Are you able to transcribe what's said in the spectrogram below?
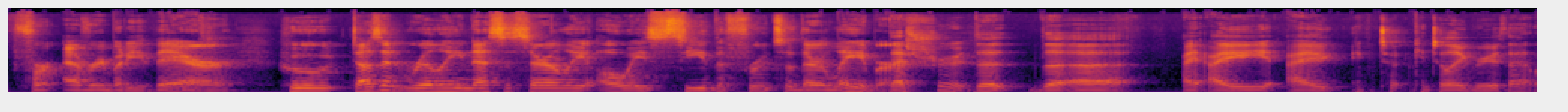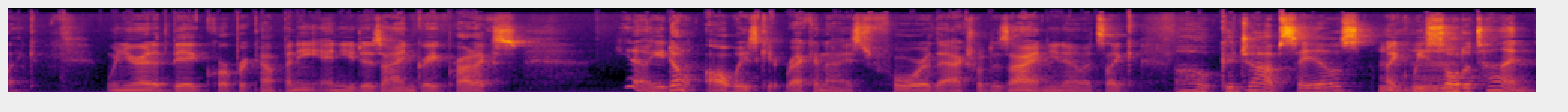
for everybody there who doesn't really necessarily always see the fruits of their labor. That's true. The the uh, I I I t- can totally agree with that. Like when you're at a big corporate company and you design great products, you know you don't always get recognized for the actual design. You know, it's like, oh, good job, sales. Like we sold a mm-hmm. ton,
